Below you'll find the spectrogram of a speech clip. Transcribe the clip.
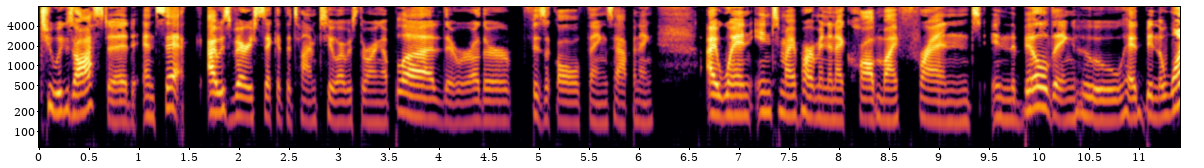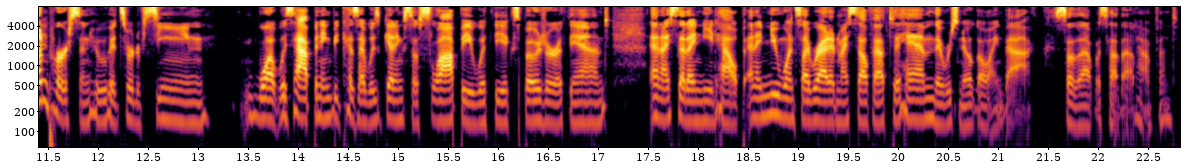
too exhausted and sick. I was very sick at the time too. I was throwing up blood. There were other physical things happening. I went into my apartment and I called my friend in the building who had been the one person who had sort of seen what was happening because I was getting so sloppy with the exposure at the end. And I said, I need help. And I knew once I ratted myself out to him, there was no going back. So that was how that happened.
